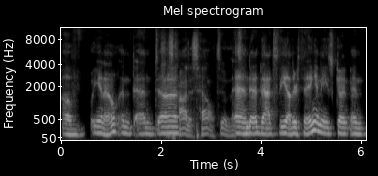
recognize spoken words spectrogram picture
of you know, and and She's uh, hot as hell too. That's, and uh, that's the other thing and he's good and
